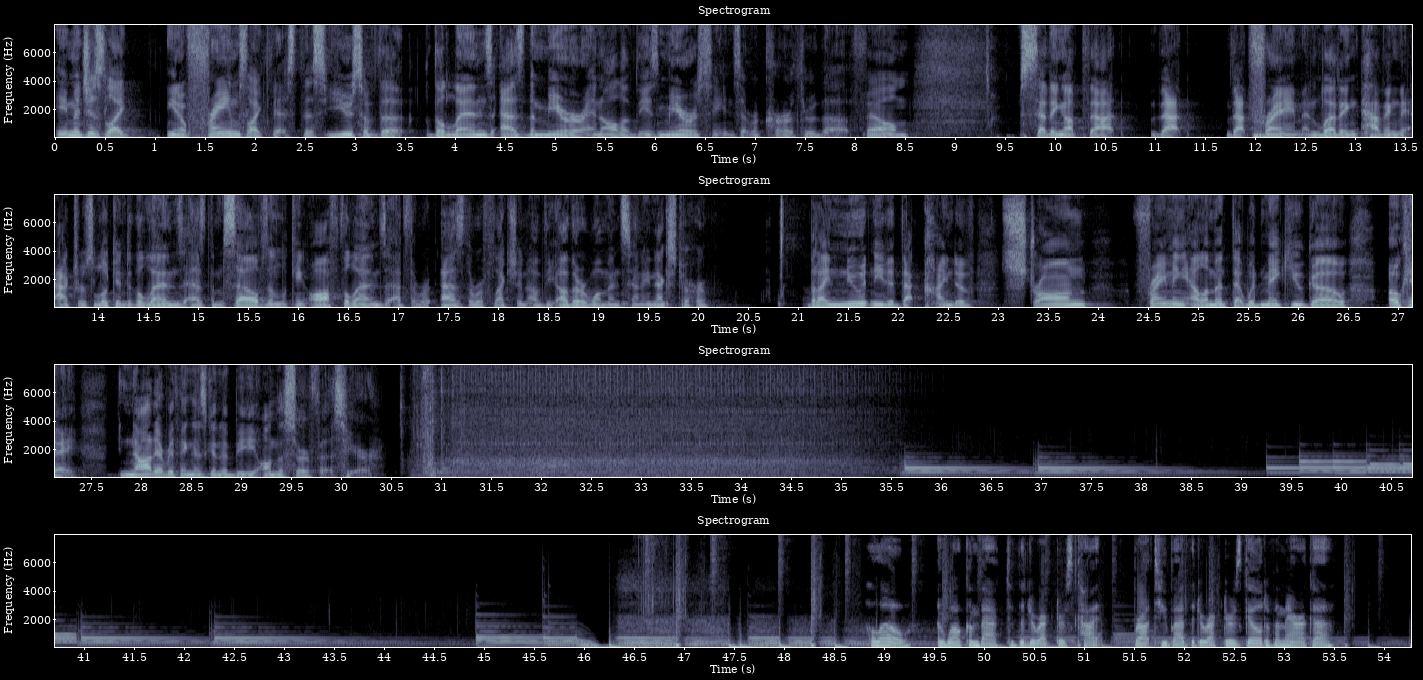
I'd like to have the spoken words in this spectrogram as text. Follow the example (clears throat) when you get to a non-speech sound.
images like you know frames like this this use of the the lens as the mirror and all of these mirror scenes that recur through the film setting up that that that frame and letting having the actors look into the lens as themselves and looking off the lens at the as the reflection of the other woman standing next to her. But i knew it needed that kind of strong framing element that would make you go okay not everything is going to be on the surface here Hello, and welcome back to The Director's Cut, brought to you by the Directors Guild of America.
